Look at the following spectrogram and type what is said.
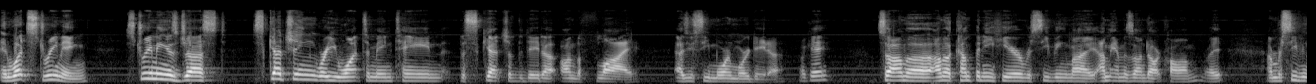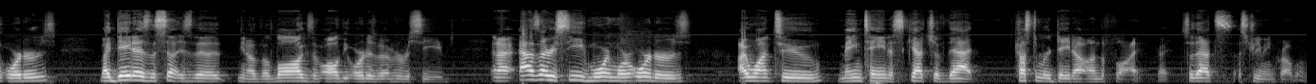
And what's streaming? Streaming is just sketching where you want to maintain the sketch of the data on the fly as you see more and more data. Okay? So I'm a, I'm a company here receiving my, I'm Amazon.com, right? I'm receiving orders. My data is the, is the, you know, the logs of all the orders I've ever received. And I, as I receive more and more orders, I want to maintain a sketch of that customer data on the fly, right? So that's a streaming problem.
